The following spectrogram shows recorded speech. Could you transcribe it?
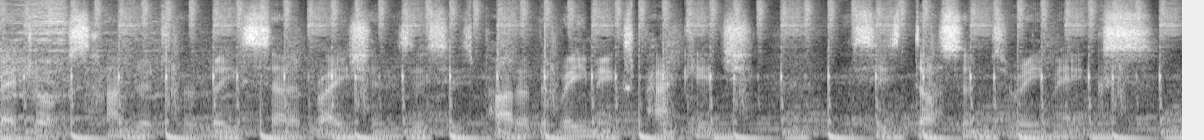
Bedrock's 100th release celebrations. This is part of the remix package. This is Dosem's remix.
